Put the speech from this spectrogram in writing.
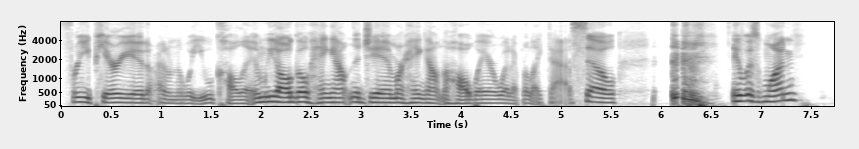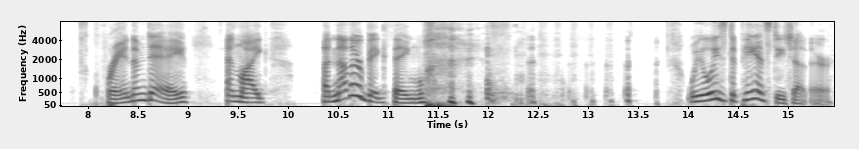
free period, I don't know what you would call it, and we'd all go hang out in the gym or hang out in the hallway or whatever like that. So it was one random day and like another big thing was we always depanced each other.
